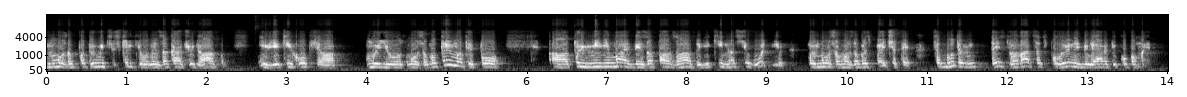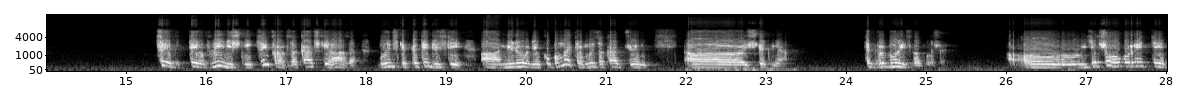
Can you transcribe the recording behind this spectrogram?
ми можемо подивитися, скільки вони закачують газу і в яких обсягах ми його зможемо отримати, то а, той мінімальний запас газу, який на сьогодні ми можемо забезпечити, це буде десь 12,5 мільярдів кубометрів. Це те, в нинішніх цифрах закачки газу близько 50 а, мільйонів кубометрів ми закачуємо а, щодня. Це приблизно дуже. Якщо говорити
